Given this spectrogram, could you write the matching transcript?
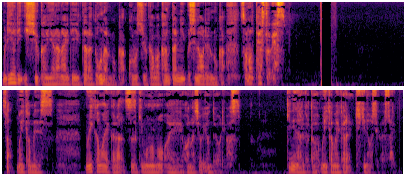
無理やり1週間やらないでいたらどうなるのか、この習慣は簡単に失われるのか、そのテストです。さあ、6日目です。6日前から続きものの、えー、お話を読んでおります。気になる方は6日前から聞き直してください。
